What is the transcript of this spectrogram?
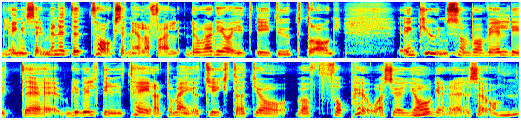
länge sedan, men ett, ett tag sedan i alla fall, då hade jag i ett, i ett uppdrag en kund som var väldigt, eh, blev väldigt irriterad på mig och tyckte att jag var för på, alltså jag jagade så.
